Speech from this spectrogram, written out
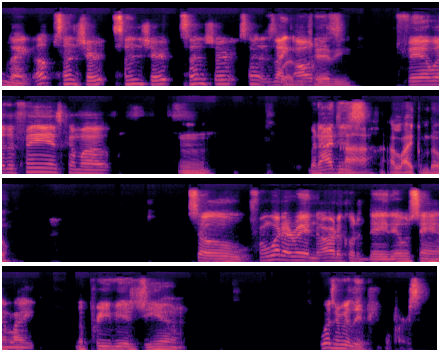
like up oh, sun shirt, sun shirt, sun shirt, sun. It's like all these heavy. fair weather fans come out. Mm. But I just Nah, I like them though. so from what I read in the article today, they were saying like the previous GM wasn't really a people person.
